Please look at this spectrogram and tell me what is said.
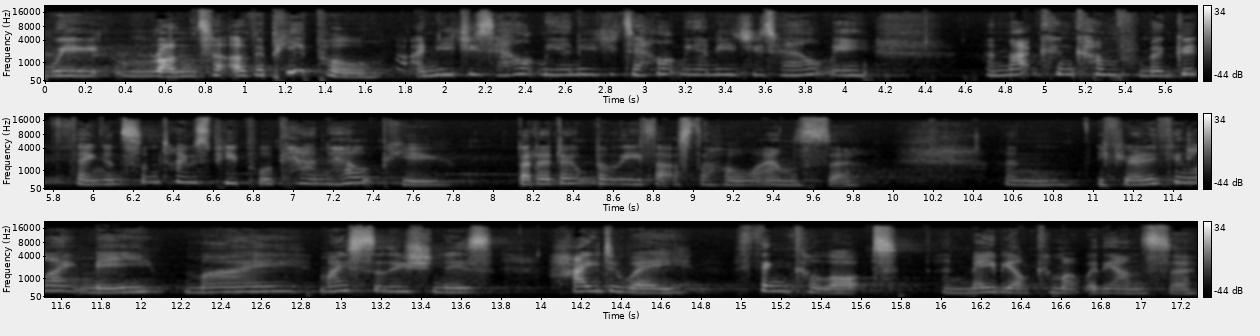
we run to other people. I need you to help me, I need you to help me, I need you to help me. And that can come from a good thing, and sometimes people can help you, but I don't believe that's the whole answer. And if you're anything like me, my, my solution is hide away, think a lot, and maybe I'll come up with the answer.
